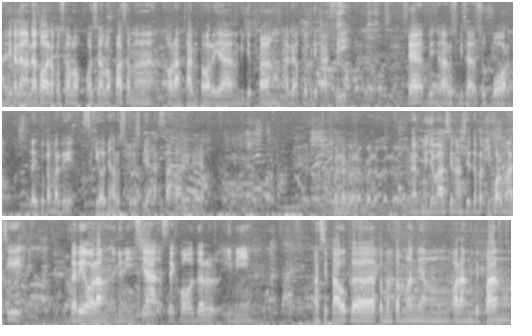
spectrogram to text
Nanti kadang-kadang kalau ada konsultan lokal sama orang kantor yang di Jepang ada komunikasi, saya bisa harus bisa support. Dan itu kan berarti skillnya harus terus diasah lah gitu ya. bener bener bener bener Dan ngejelasin hasil dapat informasi dari orang Indonesia stakeholder ini ngasih tahu ke teman-teman yang orang Jepang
